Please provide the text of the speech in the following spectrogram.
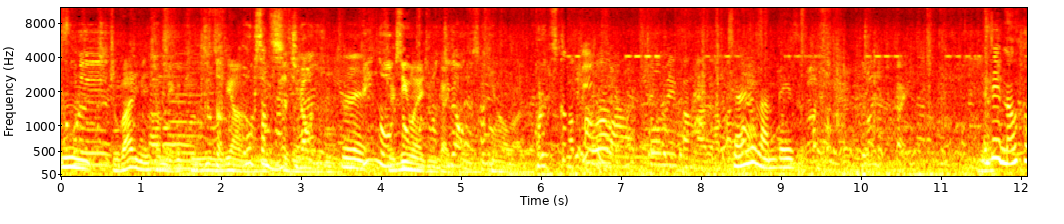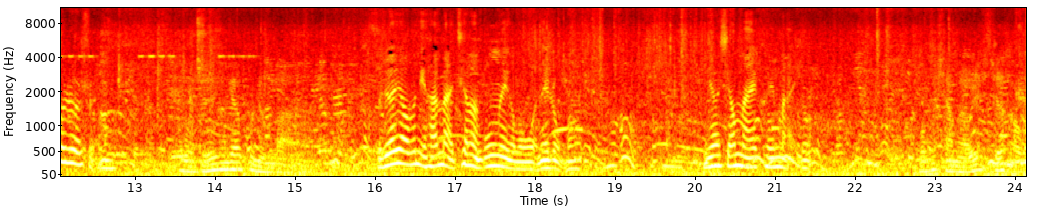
嗯，酒吧里面像每个瓶子亮，对，是另外一种感觉，挺好玩的。全是蓝杯子。那这能喝热水吗？我觉得应该不能吧。我觉得要不你还买天满宫那个吗？我那种吗？你要想买可以买一个。我不想买，我就觉得好玩。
